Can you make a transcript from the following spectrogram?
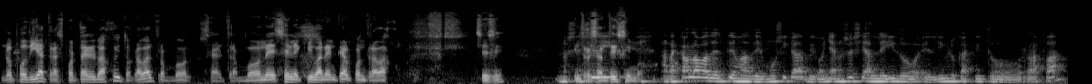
no podía transportar el bajo y tocaba el trombón. O sea, el trombón es el equivalente al contrabajo. Sí, sí. Interesantísimo. ahora que hablaba del tema de música, Begoña, no sé si has leído el libro que ha escrito Rafa,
